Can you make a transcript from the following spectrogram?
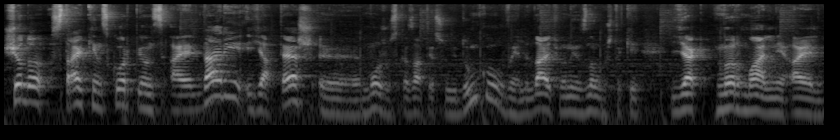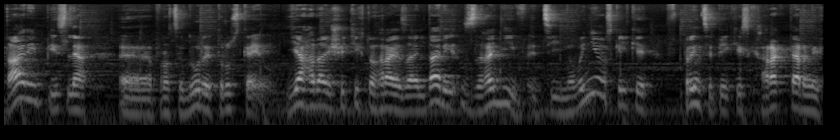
Щодо Striking Scorpions Aeldari, я теж е, можу сказати свою думку. Виглядають вони знову ж таки як нормальні Aeldari після е, процедури True Scale. Я гадаю, що ті, хто грає за Aeldari, зрадів цій новині, оскільки принципі якихось характерних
